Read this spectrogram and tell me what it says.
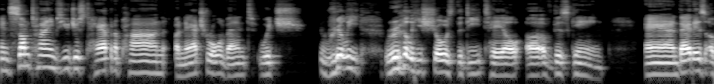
And sometimes you just happen upon a natural event which really really shows the detail of this game and that is a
